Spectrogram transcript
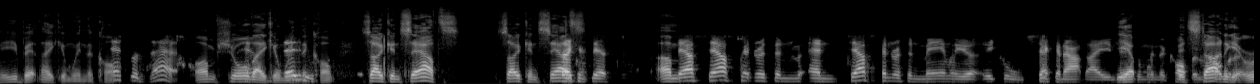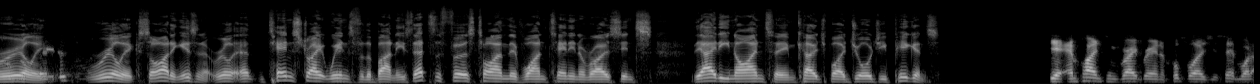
You bet they can win the comp. How good's that? I'm sure they can win the comp. So can Souths. So can They Souths. can, South, Um, South South Penrith and and South Penrith and Manly are equal second, aren't they? Who Yep. win the comp. It's starting to get really, really exciting, isn't it? Really, and ten straight wins for the Bunnies. That's the first time they've won ten in a row since the '89 team, coached by Georgie Piggins. Yeah, and playing some great brand of football, as you said. What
